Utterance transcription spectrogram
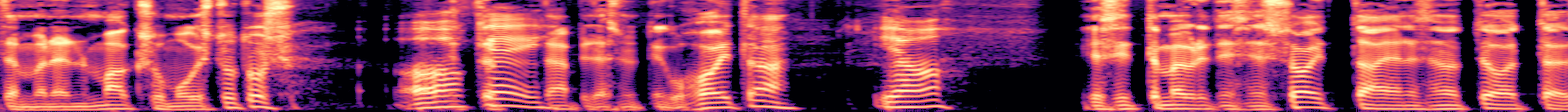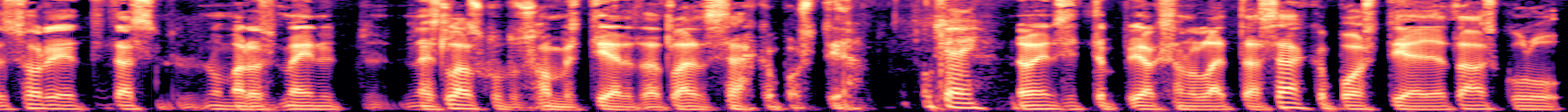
tämmöinen maksumuistutus. Okei, Että tämä pitäisi nyt niinku hoitaa. joo. Ja sitten mä yritin sinne soittaa ja ne sanoivat, että joo, että sori, että tässä numerossa me ei nyt näistä laskutushommista tiedetä, että laita sähköpostia. Okei. Okay. No en sitten jaksanut laittaa sähköpostia ja taas kulu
